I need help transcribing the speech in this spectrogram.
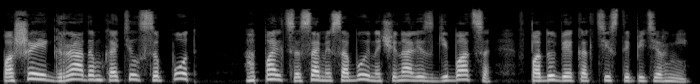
по шее градом катился пот, а пальцы сами собой начинали сгибаться в подобие когтистой пятерни,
